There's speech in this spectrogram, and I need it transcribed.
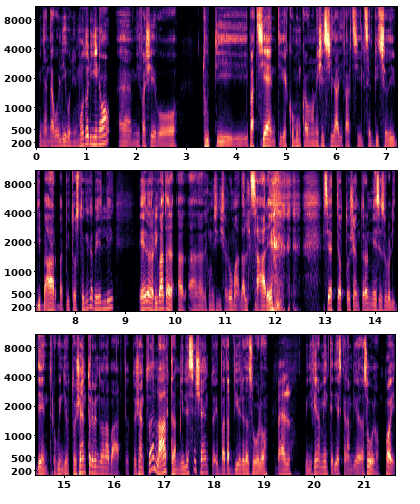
Quindi andavo lì con il motorino, eh, mi facevo tutti i pazienti che comunque avevano necessità di farsi il servizio di, di barba piuttosto che i capelli ero arrivata, a, a, come si dice a Roma, ad alzare 700-800 euro al mese solo lì dentro. Quindi 800 le prendo da una parte, 800 dall'altra, 1600 e vado a vivere da solo. Bello. Quindi finalmente riesco a vivere da solo. Poi,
